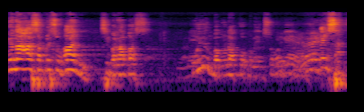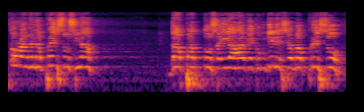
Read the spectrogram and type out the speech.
nga naa sa prisuhan si Barabas. Uyon ba mo nako mga igsoon? Kay sakto ra nga napriso siya. Dapat to sa iya kay kung dili siya mapriso,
